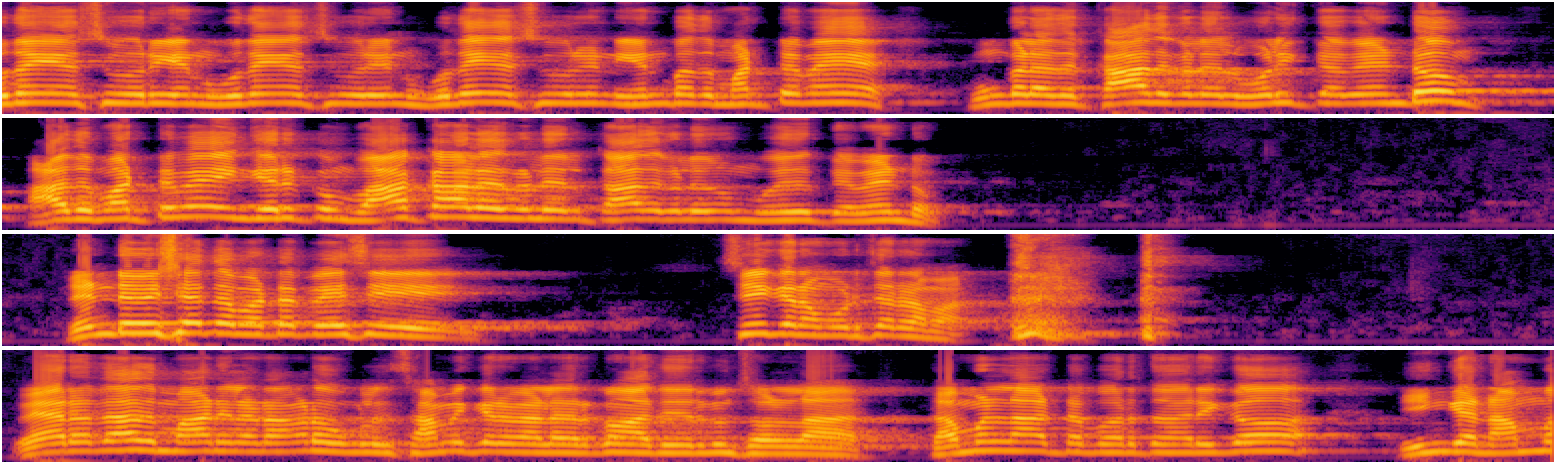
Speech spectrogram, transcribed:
உதயசூரியன் உதயசூரியன் உதயசூரியன் என்பது மட்டுமே உங்களது காதுகளில் ஒழிக்க வேண்டும். அது மட்டுமே இங்க இருக்கும் வாக்காளர்களில் காதுகளிலும் ஒழிக்க வேண்டும். ரெண்டு விஷயத்தை மட்டும் பேசி சீக்கிரம் முடிச்சிடறமா வேற ஏதாவது மாநிலம்னா கூட உங்களுக்கு சமைக்கிற வேலை இருக்கும் அது இருக்குன்னு சொல்லலாம். தமிழ்நாட்டை பொறுத்த வரைக்கும் இங்க நம்ம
